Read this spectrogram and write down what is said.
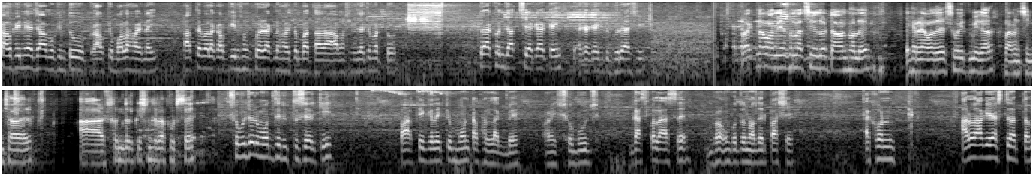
কাউকে নিয়ে যাব কিন্তু কাউকে বলা হয় নাই। রাত্রেবেলা কাউকে ইনফর্ম করে রাখলে হয়তো বা তারা আমার সাথে যেতে পারতো। তো এখন যাচ্ছি একা একাই একা একা একটু ঘুরে আসি। রাইট নাও আমি এখন আছি হলো টাউন হলে এখানে আমাদের শহীদ মিনার ময়মন সিং শহরের। আর সুন্দর কৃষ্ণচূড়া ফুটছে। সবুজের মধ্যে ঢুকতেছে আর কি। পার্কে গেলে একটু মনটা ভালো লাগবে। অনেক সবুজ। গাছপালা আছে, ব্রহ্মপুত্র নদের পাশে। এখন আরও আগে আসতে পারতাম,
